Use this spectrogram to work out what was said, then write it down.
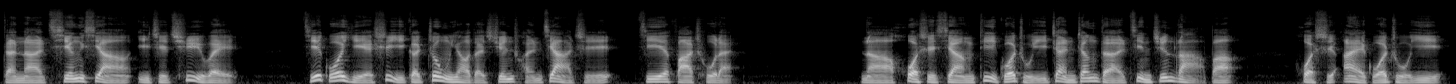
但那倾向以致趣味。结果也是一个重要的宣传价值揭发出来。那或是向帝国主义战争的进军喇叭，或是爱国主义、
